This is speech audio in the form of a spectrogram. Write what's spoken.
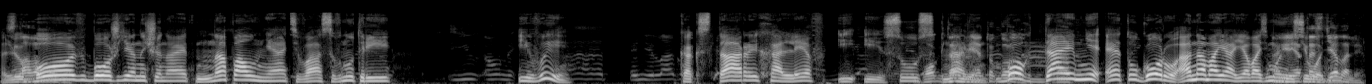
любовь Божья начинает наполнять вас внутри. И вы, как старый Халев и Иисус Бог, дай Навин. гору. Бог, дай Да. мне эту гору, она моя, я возьму Они ее это сегодня. сделали.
